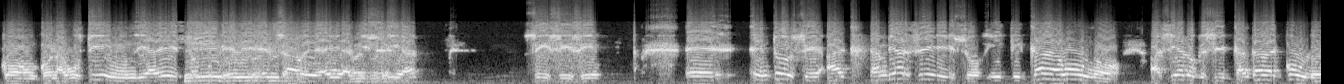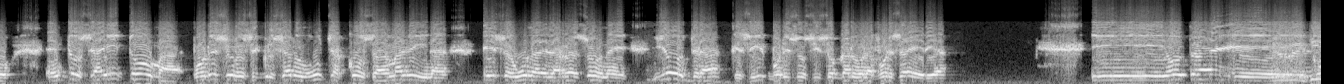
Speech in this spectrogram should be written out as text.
con, con Agustín un día de esto, Sí, porque él, él sabe de ahí Por artillería. Sí, sí, sí. Eh, entonces, al cambiarse eso y que cada uno hacía lo que se cantaba el culo, entonces ahí toma, por eso no se cruzaron muchas cosas a Malvinas, eso es una de las razones, y otra, que sí, por eso se hizo cargo la Fuerza Aérea, y otra... eh, El retiro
